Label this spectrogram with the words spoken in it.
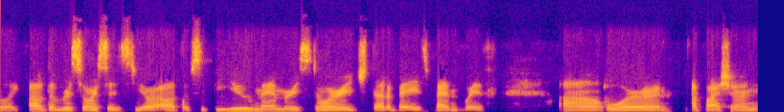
like out of resources. You're out of CPU, memory, storage, database, bandwidth, uh, or Apache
